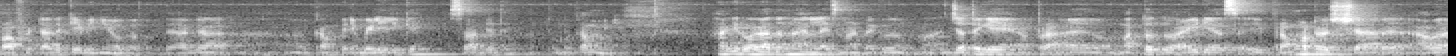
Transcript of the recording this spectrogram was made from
ಪ್ರಾಫಿಟ್ ಅದಕ್ಕೆ ವಿನಿಯೋಗ ಆಗುತ್ತೆ ಆಗ ಕಂಪನಿ ಬೆಳೀಲಿಕ್ಕೆ ಸಾಧ್ಯತೆ ತುಂಬ ಕಮ್ಮಿ. ಹಾಗಿರುವಾಗ ಅದನ್ನು ಅನಲೈಸ್ ಮಾಡಬೇಕು. ಜೊತೆಗೆ ಪ್ರ, ಮತ್ತೊಂದು ಐಡಿಯಾಸ್ ಈ ಪ್ರಮೋಟರ್ ಶೇರ್ ಅವರ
